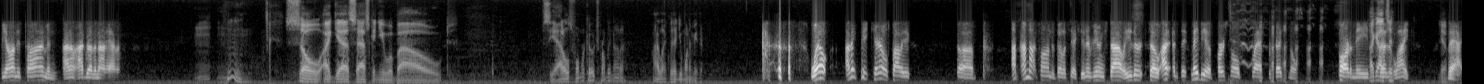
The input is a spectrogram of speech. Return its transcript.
beyond his prime, and I don't. I'd rather not have him. Hmm. So I guess asking you about Seattle's former coach, probably not a high likelihood you want him either. Well, I think Pete Carroll's probably. Uh, I'm, I'm not fond of Belichick's interviewing style either, so I, it may be a personal slash professional part of me that doesn't like Yeah. that.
